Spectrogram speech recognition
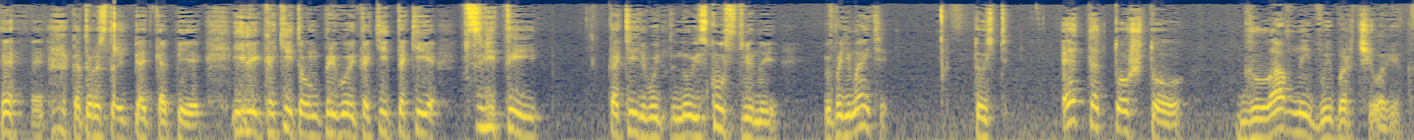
которые стоят 5 копеек. Или какие-то он приводит какие-то такие цветы, какие-нибудь, ну, искусственные. Вы понимаете? То есть это то, что главный выбор человека.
